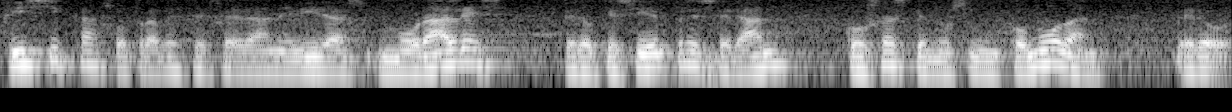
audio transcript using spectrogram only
físicas, otras veces serán heridas morales, pero que siempre serán cosas que nos incomodan. Pero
